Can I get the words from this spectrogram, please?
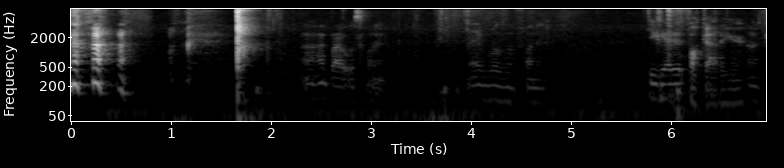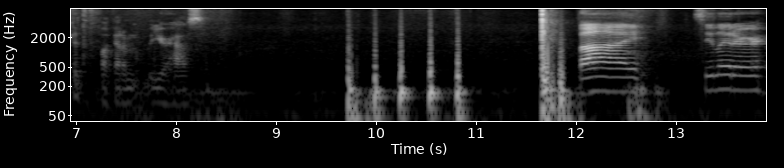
Uh, I thought it was funny. It wasn't funny. Do you get Get it? the fuck out of here. Okay. Get the fuck out of your house. Bye. See you later.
